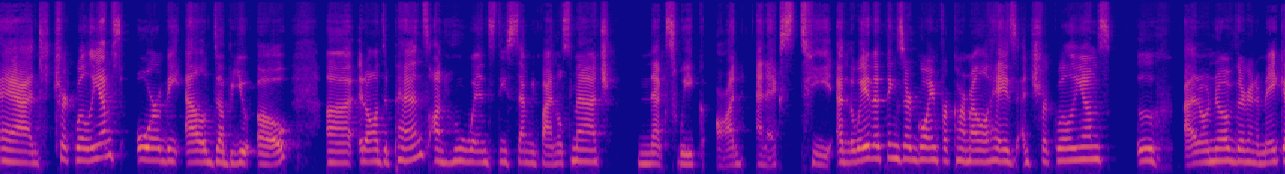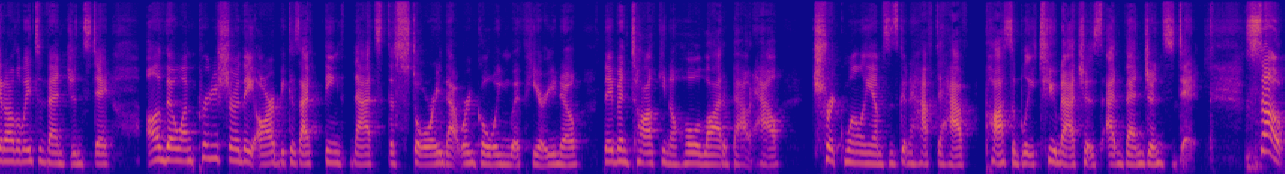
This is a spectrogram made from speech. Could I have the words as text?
and Trick Williams or the LWO. Uh, it all depends on who wins the semifinals match next week on NXT. And the way that things are going for Carmelo Hayes and Trick Williams, ugh, I don't know if they're going to make it all the way to Vengeance Day. Although I'm pretty sure they are because I think that's the story that we're going with here. You know, they've been talking a whole lot about how Trick Williams is going to have to have possibly two matches at Vengeance Day. So,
